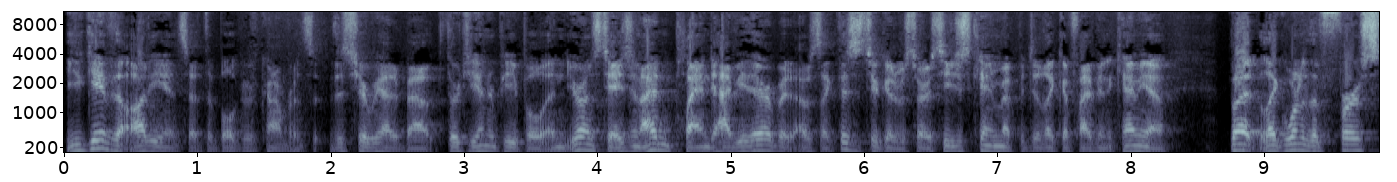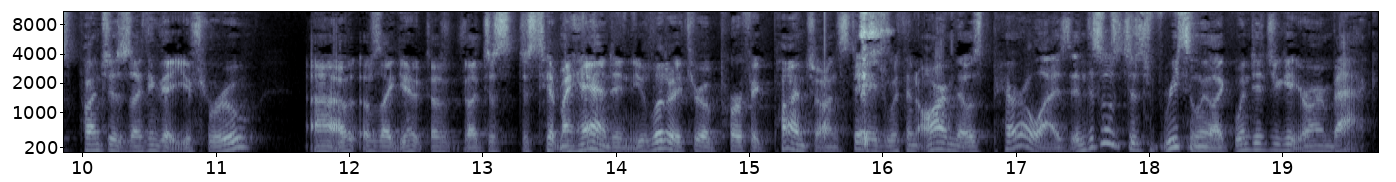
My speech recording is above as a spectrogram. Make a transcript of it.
you gave the audience at the Bulletproof conference this year. We had about 1,300 people, and you're on stage. And I hadn't planned to have you there, but I was like, this is too good of a story. So you just came up and did like a five minute cameo. But like one of the first punches I think that you threw, uh, I was like, you know, I just just hit my hand, and you literally threw a perfect punch on stage with an arm that was paralyzed. And this was just recently. Like, when did you get your arm back?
